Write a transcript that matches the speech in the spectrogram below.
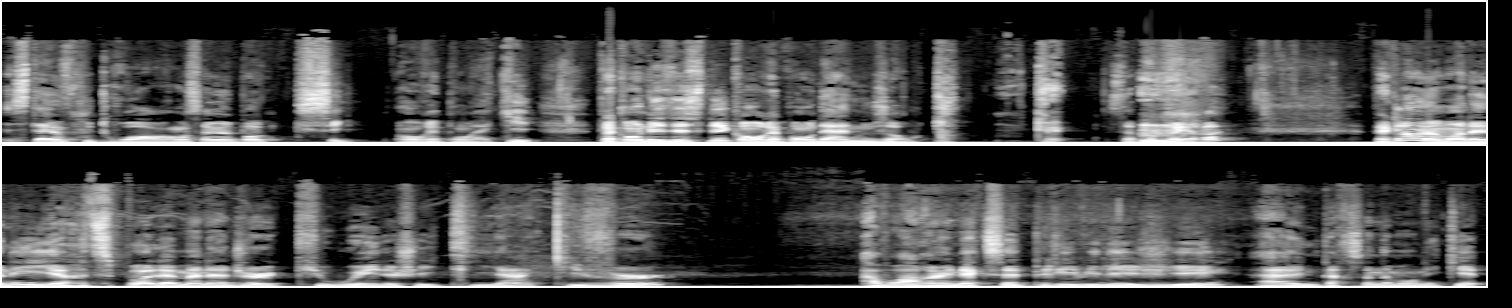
C'était un foutoir. On savait pas qui c'est, on répond à qui. Fait qu'on a décidé qu'on répondait à nous autres. OK. C'était pas pire, hein? Fait que là, à un moment donné, il y a-t-il pas le manager QA de chez le client qui veut avoir un accès privilégié à une personne de mon équipe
